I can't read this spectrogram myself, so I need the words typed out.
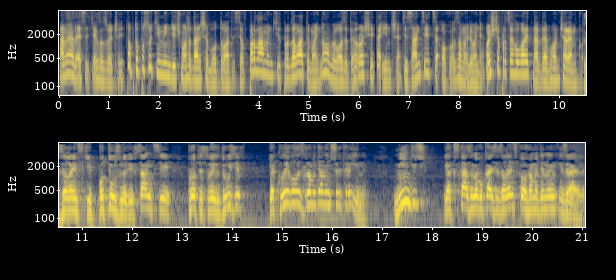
а не на 10, як зазвичай. Тобто, по суті, Міндіч може далі болтуватися в парламенті, продавати майно, вивозити гроші та інше. Ці санкції це око замилювання. Ось що про це говорить нардеп Гончаренко. Зеленський потужно вів санкції проти своїх друзів, як виявилось громадян іншої країни. Міндіч, як сказано в указі Зеленського, громадянин Ізраїля.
